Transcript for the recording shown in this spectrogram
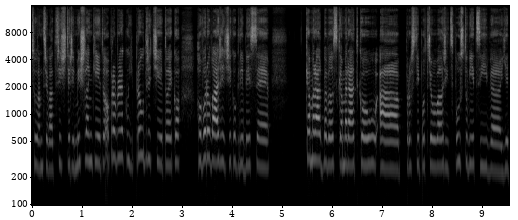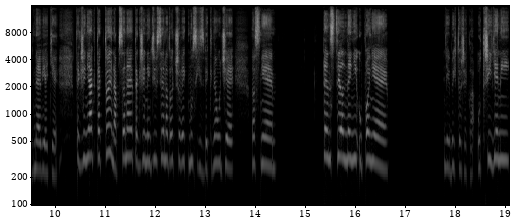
jsou tam třeba tři, čtyři myšlenky, je to opravdu takový proud řeči, je to jako hovorová řeč, jako kdyby se kamarád bavil s kamarádkou a prostě potřeboval říct spoustu věcí v jedné větě. Takže nějak tak to je napsané, takže nejdřív si na to člověk musí zvyknout, že vlastně ten styl není úplně jak bych to řekla, utříděný,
